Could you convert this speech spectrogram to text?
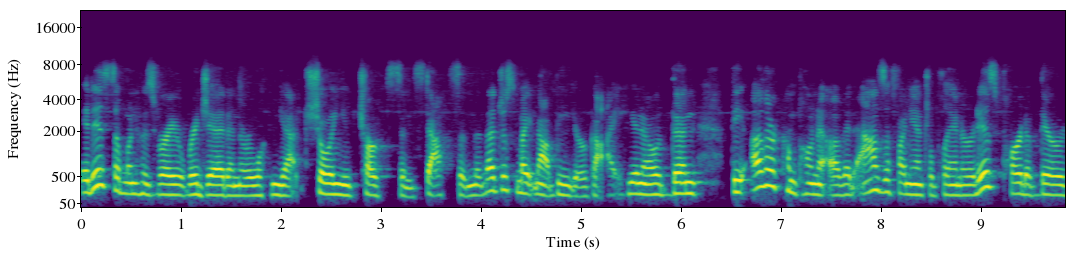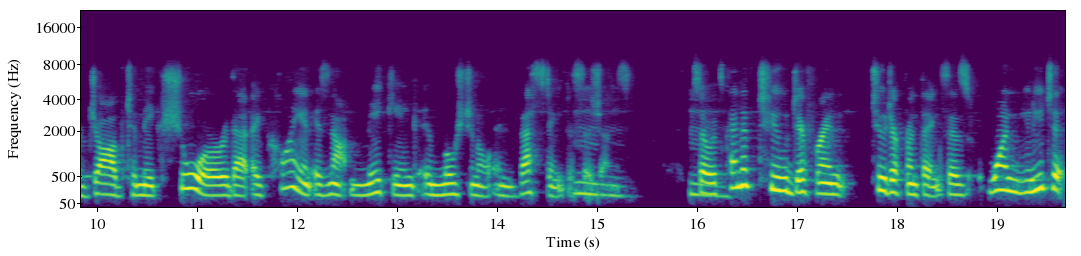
it is someone who's very rigid and they're looking at showing you charts and stats and that just might not be your guy, you know, then the other component of it as a financial planner, it is part of their job to make sure that a client is not making emotional investing mm, decisions. So it's mm, kind of two different two different things. Is one, you need to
